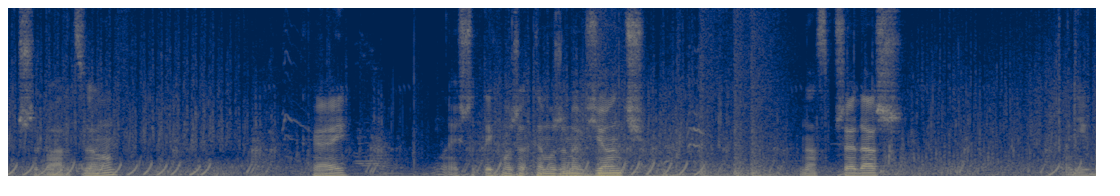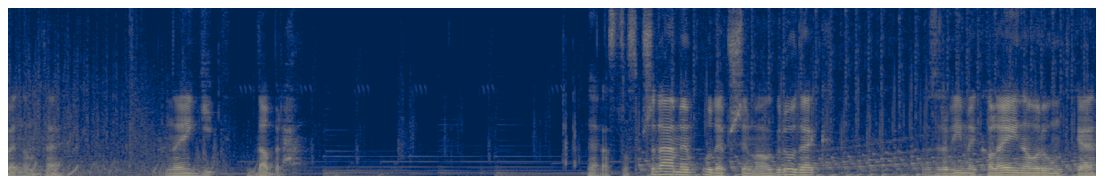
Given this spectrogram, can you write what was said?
Proszę bardzo. Okej. No jeszcze tych może, te możemy wziąć na sprzedaż. A niech będą te. No i git. Dobra. Teraz to sprzedamy, ulepszymy ogródek. Zrobimy kolejną rundkę,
